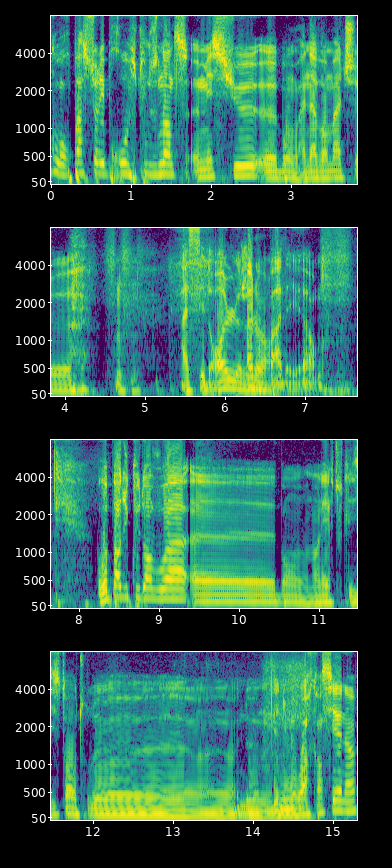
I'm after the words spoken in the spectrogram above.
coup, on repart sur les pros Toulouse-Nantes, euh, messieurs. Euh, bon, un avant-match euh, assez drôle, Alors. pas d'ailleurs. Report du coup d'envoi. euh, bon, on enlève toutes les histoires autour de, de- des numéros arc-en-ciel. hein.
